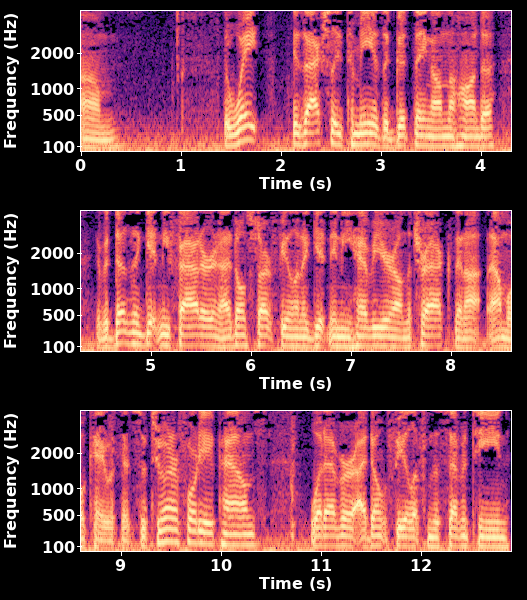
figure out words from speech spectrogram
um, the weight is actually to me is a good thing on the Honda. If it doesn't get any fatter and I don't start feeling it getting any heavier on the track, then I, am okay with it. So 248 pounds, whatever. I don't feel it from the 17,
